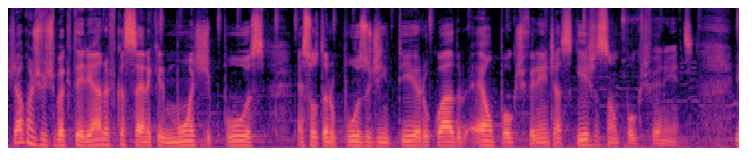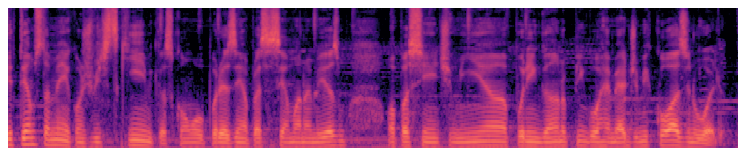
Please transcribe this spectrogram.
Já a conjuntivite bacteriana fica saindo aquele monte de pus, é soltando pus o dia inteiro, o quadro é um pouco diferente, as queixas são um pouco diferentes. E temos também conjuntivites químicas, como por exemplo, essa semana mesmo, uma paciente minha, por engano, pingou remédio de micose no olho.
